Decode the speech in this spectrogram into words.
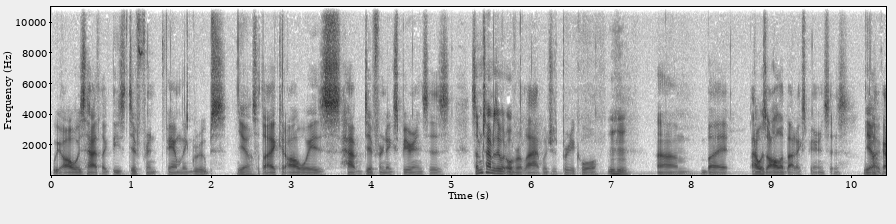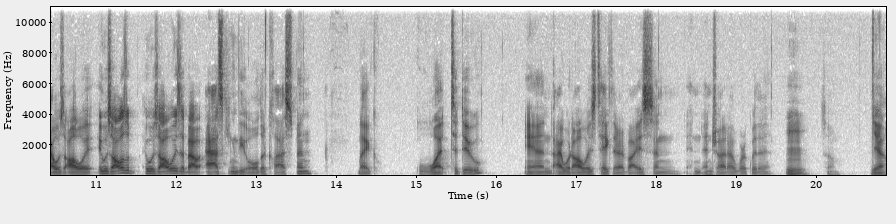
we always had like these different family groups. Yeah. So that I could always have different experiences. Sometimes it would overlap, which was pretty cool. Mm-hmm. Um, but I was all about experiences. Yeah. Like I was always it was always it was always about asking the older classmen like what to do. And I would always take their advice and, and, and try to work with it. Mm-hmm. So Yeah.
